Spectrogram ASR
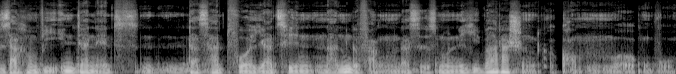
Sachen wie Internet, das hat vor Jahrzehnten angefangen. Das ist nun nicht überraschend gekommen irgendwo.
